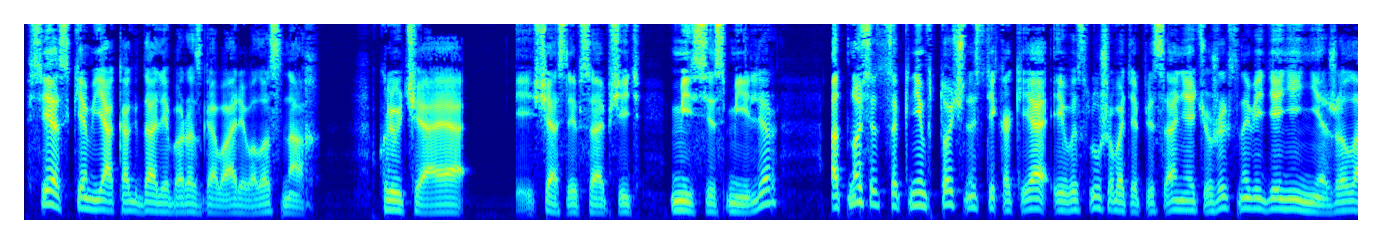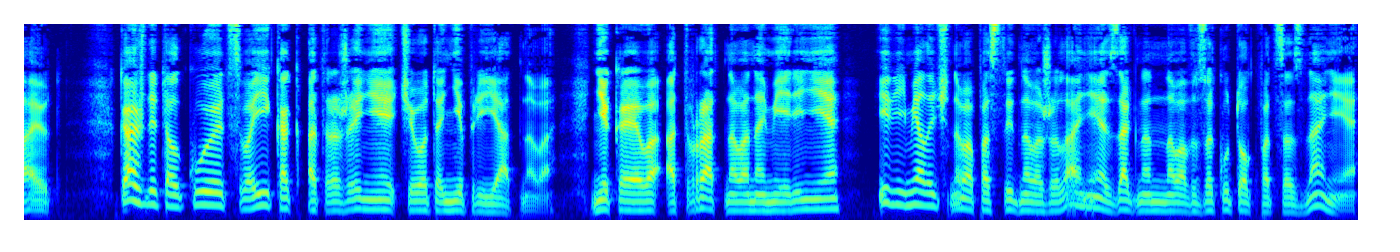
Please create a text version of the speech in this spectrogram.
Все, с кем я когда-либо разговаривал о снах, включая, и счастлив сообщить, миссис Миллер, относятся к ним в точности, как я, и выслушивать описания чужих сновидений не желают. Каждый толкует свои как отражение чего-то неприятного, некоего отвратного намерения – или мелочного постыдного желания, загнанного в закуток подсознания,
